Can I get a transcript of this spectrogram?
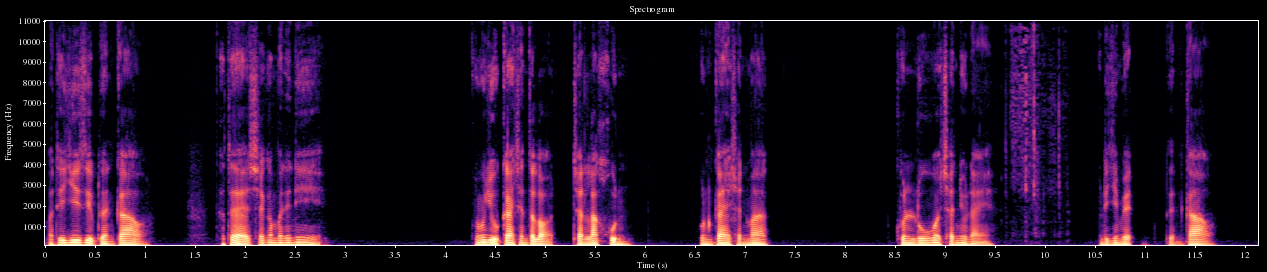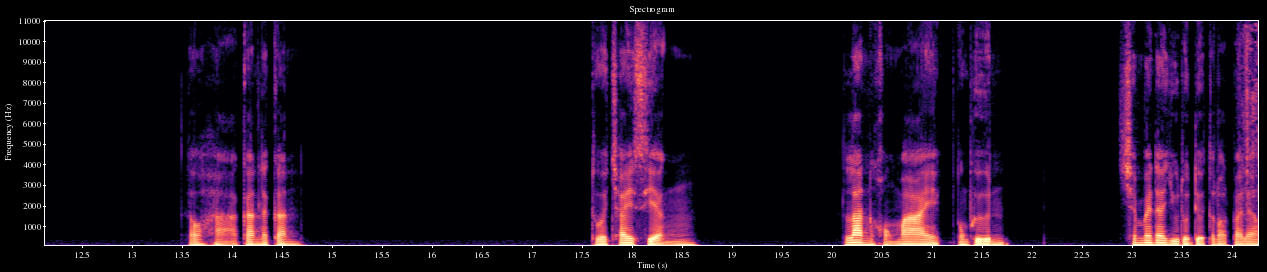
วันที่ยี่สิบเดือนเก้าถ้าแต่ฉันก็มาที่นี่ คุณอยู่ใกล้ฉันตลอด ฉันรักคุณ คุณใกล้ฉันมาก คุณรู้ว่าฉันอยู่ไหน วันที่ยี่สิบเอ็ ดเดือนเก้าเราหากันและกันโดยใช้เสียง ลั่นของไม้ตรงพื้น ฉันไม่ได้อยู่โดดเดี่ยวตลอดไปแล้ว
